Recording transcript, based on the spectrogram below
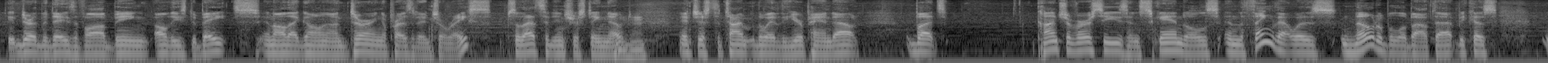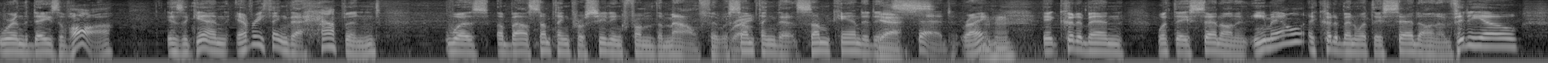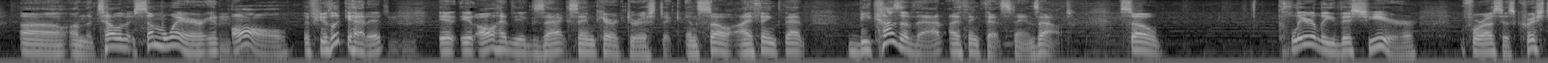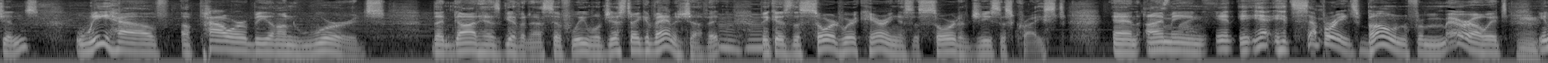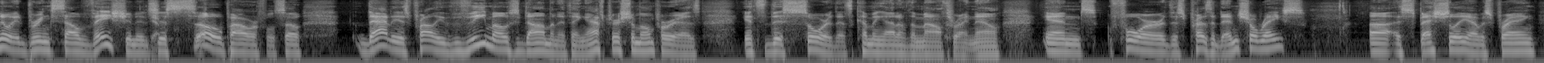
during the days of awe being all these debates and all that going on during a presidential race. So that's an interesting note. Mm-hmm. It's just the time, the way the year panned out. But controversies and scandals. And the thing that was notable about that, because we're in the days of awe, is again, everything that happened was about something proceeding from the mouth. It was Right. something that some candidate Yes. said, right? Mm-hmm. It could have been what they said on an email, it could have been what they said on a video. Uh, on the television, somewhere, it mm-hmm. all, if you look at it, mm-hmm. it, it all had the exact same characteristic. And so I think that because of that, I think that stands out. So clearly this year, for us as Christians, we have a power beyond words that God has given us if we will just take advantage of it mm-hmm. because the sword we're carrying is the sword of Jesus Christ. And I mean it, it yeah, it separates bone from marrow. It mm. you know it brings salvation. It's just so powerful. So that is probably the most dominant thing after Shimon Peres. It's this sword that's coming out of the mouth right now. And for this presidential race, uh, especially, I was praying,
